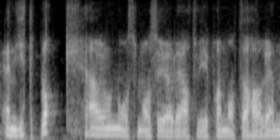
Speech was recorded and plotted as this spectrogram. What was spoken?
en, gitt blokk. er jo noe som også gjør det at vi på en måte har en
